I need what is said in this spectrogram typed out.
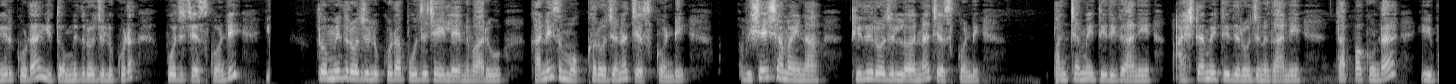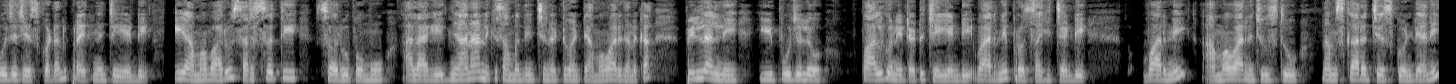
మీరు కూడా ఈ తొమ్మిది రోజులు కూడా పూజ చేసుకోండి. తొమ్మిది రోజులు కూడా పూజ చేయలేని వారు కనీసం ఒక్క రోజైనా చేసుకోండి. విశేషమైన తిది రోజుల్లో అయినా చేసుకోండి. పంచమి తిది గాని అష్టమి తిది రోజున గాని తప్పకుండా ఈ పూజ చేసుకోవడానికి ప్రయత్నం చేయండి. ఈ అమ్మవారు సరస్వతి స్వరూపము అలాగే జ్ఞానానికి సంబంధించినటువంటి అమ్మవారు గనక పిల్లల్ని ఈ పూజలో పాల్గొనేటట్టు చేయండి. వారిని ప్రోత్సహించండి. వారిని అమ్మవారిని చూస్తూ నమస్కారం చేసుకోండి అని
